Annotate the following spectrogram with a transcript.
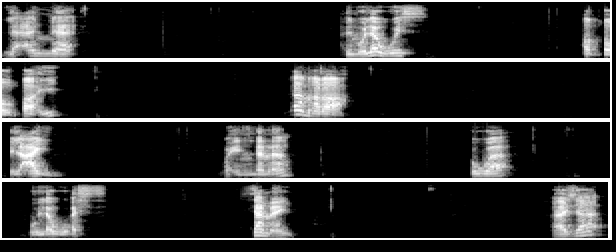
لأن الملوث الضوضائي لا نراه بالعين وإنما هو ملوث سمعي. هذا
